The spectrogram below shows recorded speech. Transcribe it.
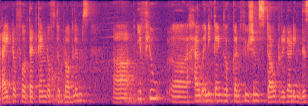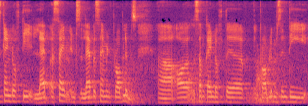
write up for that kind of the problems Uh, if you uh, have any kind of confusions doubt regarding this kind of the lab assignments lab assignment problems uh, or some kind of the problems in the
